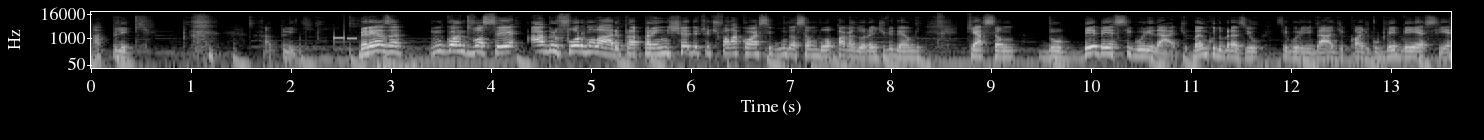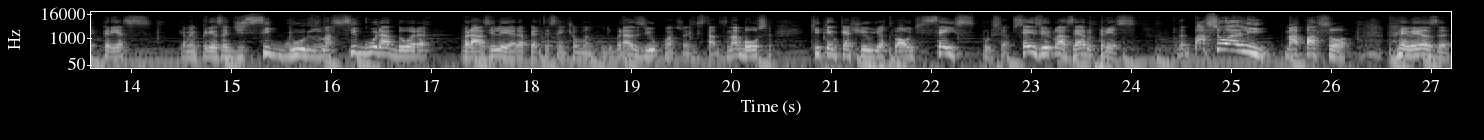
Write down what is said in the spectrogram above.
Aplique. Aplique. Beleza? Enquanto você abre o formulário para preencher, deixa eu te falar qual é a segunda ação boa pagadora de dividendo, que é a ação do BB Seguridade, Banco do Brasil Seguridade, código BBSE3, que é uma empresa de seguros, uma seguradora brasileira pertencente ao Banco do Brasil, com ações listadas na bolsa, que tem um cash yield atual de 6%, 6,03%. Passou ali, mas passou. Beleza?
